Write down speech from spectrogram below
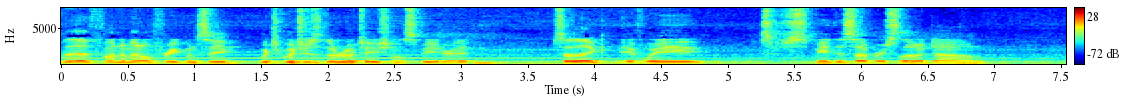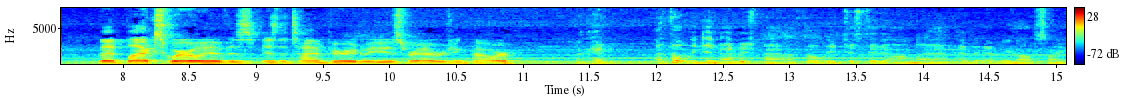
the fundamental frequency, which which is the rotational speed, right? So like if we speed this up or slow it down, that black square wave is is the time period we use for averaging power. Okay. I thought we didn't average power. I thought we just did it on uh, every, every half cycle.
